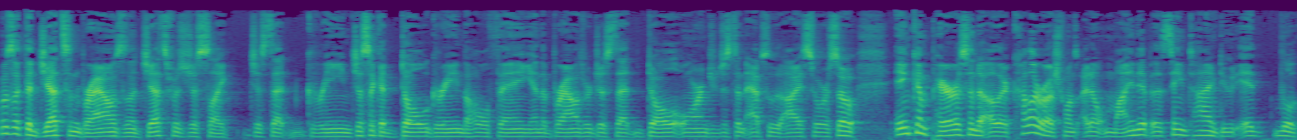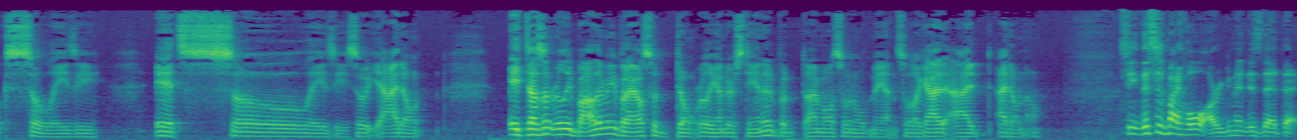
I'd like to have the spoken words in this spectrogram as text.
it was like the Jets and Browns, and the Jets was just like just that green, just like a dull green, the whole thing, and the Browns were just that dull orange, or just an absolute eyesore. So, in comparison to other color rush ones, I don't mind it, but at the same time, dude, it looks so lazy. It's so lazy. So yeah, I don't. It doesn't really bother me, but I also don't really understand it. But I'm also an old man, so like I I I don't know. See, this is my whole argument is that the,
